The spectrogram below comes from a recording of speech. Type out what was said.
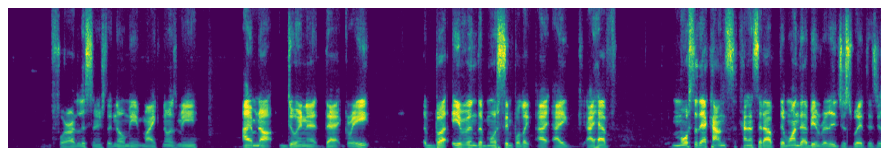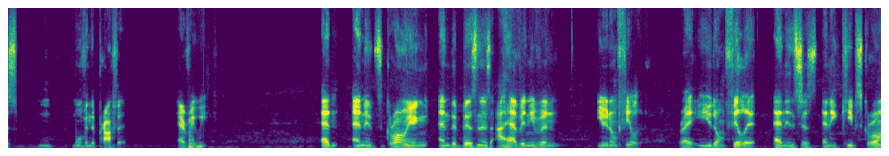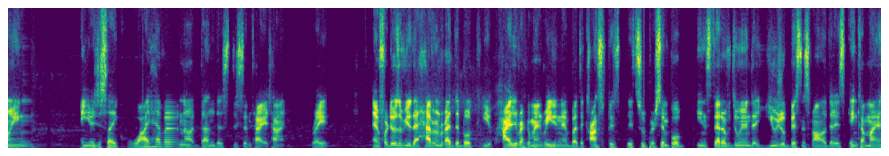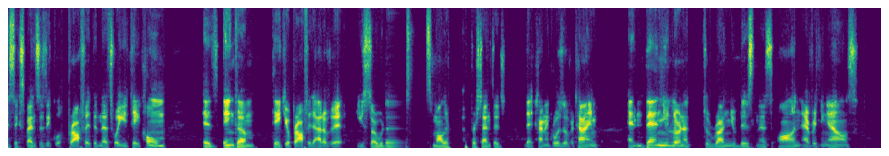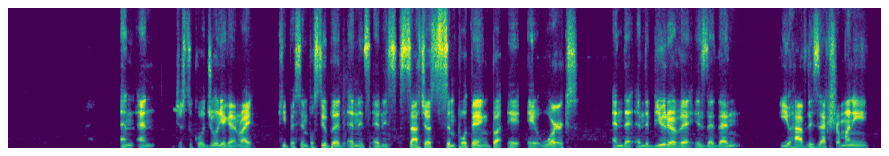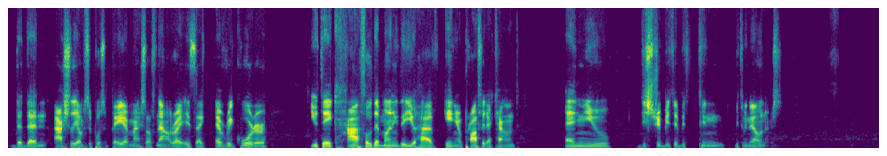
for our listeners that know me, Mike knows me. I'm not doing it that great, but even the most simple like i i i have most of the accounts kind of set up. The one that i've been religious with is just moving the profit every mm-hmm. week. And and it's growing and the business i haven't even you don't feel it right? You don't feel it and it's just and it keeps growing and you're just like why have i not done this this entire time? Right and for those of you that haven't read the book, you highly recommend reading it. But the concept is it's super simple. Instead of doing the usual business model that is income minus expenses equal profit, and that's what you take home, is income. Take your profit out of it. You start with a smaller percentage that kind of grows over time, and then you learn how to run your business on everything else. And and just to quote Julie again, right? Keep it simple, stupid, and it's and it's such a simple thing, but it it works and the and the beauty of it is that then you have this extra money that then actually I'm supposed to pay it myself now, right? It's like every quarter you take half of the money that you have in your profit account and you distribute it between between the owners.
